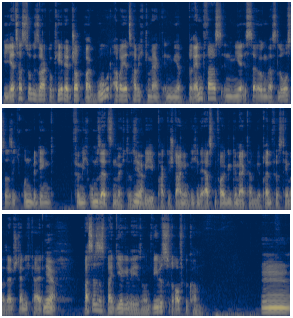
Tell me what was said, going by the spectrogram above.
Jetzt hast du gesagt, okay, der Job war gut, aber jetzt habe ich gemerkt, in mir brennt was, in mir ist da irgendwas los, das ich unbedingt für mich umsetzen möchte. So ja. wie praktisch Daniel und ich in der ersten Folge gemerkt haben, mir brennt fürs Thema Selbstständigkeit. Ja. Was ist es bei dir gewesen und wie bist du drauf gekommen? Mm,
